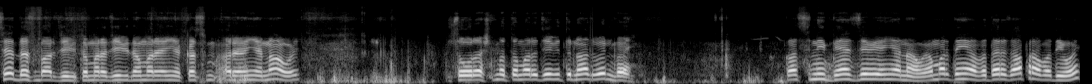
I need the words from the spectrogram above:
છે દસ બાર જેવી. તમારા જેવી તો અમારે અહીંયા કચ્છ અરે અહીંયા ના હોય. સૌરાષ્ટ્રમાં તમારા જેવી તો ના જ હોય ને ભાઈ. કચ્છની ભેંસ જેવી અહીંયા ના હોય. અમારે તો અહીંયા વધારે જાફરાબાદી હોય.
